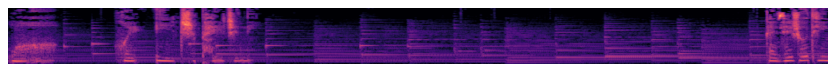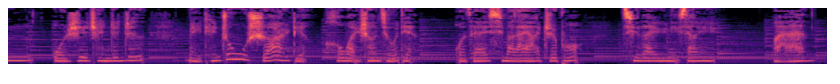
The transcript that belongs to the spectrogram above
我会一直陪着你。感谢收听，我是陈真真，每天中午十二点和晚上九点，我在喜马拉雅直播，期待与你相遇。晚安。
